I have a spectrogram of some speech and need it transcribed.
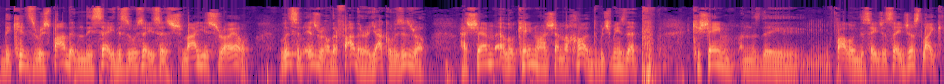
the kids responded and they say, "This is what they say." He says, "Shema Yisrael." Listen, Israel. Their father Yaakov is Israel. Hashem Elokeinu Hashem Echad, which means that kishem, and as the following the sages say, just like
